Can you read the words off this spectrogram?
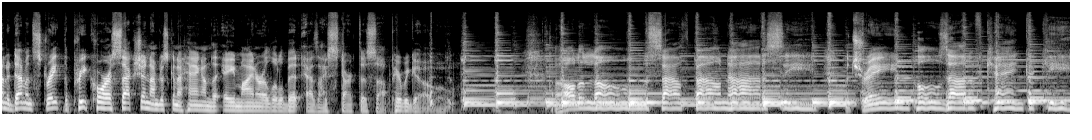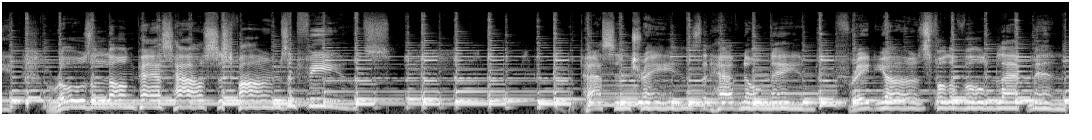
going to demonstrate the pre-chorus section. I'm just going to hang on the A minor a little bit as I start this up. Here we go. All along the southbound Odyssey, the train pulls out of Kankakee, rolls along past houses, farms, and fields. Passing trains that have no name, freight freight yards full of old black men,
